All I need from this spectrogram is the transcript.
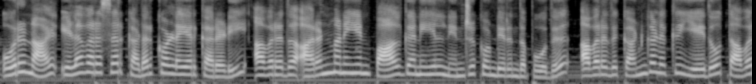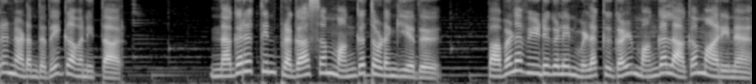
ஒரு நாள் இளவரசர் கடற்கொள்ளையர் கரடி அவரது அரண்மனையின் பால்கனியில் நின்று கொண்டிருந்தபோது அவரது கண்களுக்கு ஏதோ தவறு நடந்ததை கவனித்தார். நகரத்தின் பிரகாசம் மங்கத் தொடங்கியது. பவள வீடுகளின் விளக்குகள் மங்கலாக மாறின.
